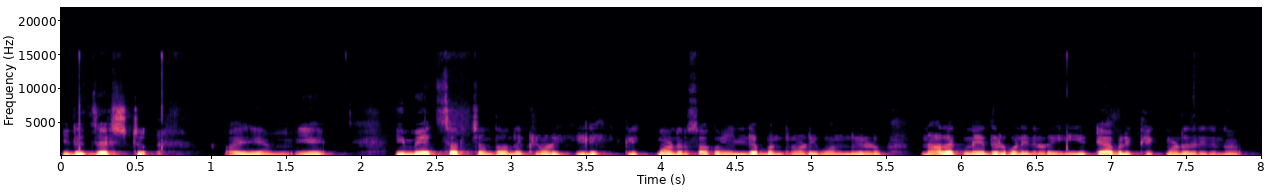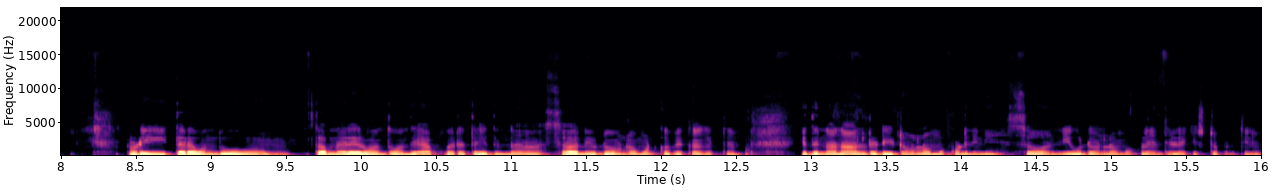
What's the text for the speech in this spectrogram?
ಇಲ್ಲಿ just I M A image search ಅಂತ ಒಂದಕ್ಕೆ ನೋಡಿ. ಇಲ್ಲಿ ಕ್ಲಿಕ್ ಮಾಡಿದ್ರೆ ಸಾಕು. ಇಲ್ಲೇ ಬಂತು ನೋಡಿ. ಒಂದು, ಎರಡು ನಾಲ್ಕನೇದಲ್ಲಿ ಬಂದಿದೆ ನೋಡಿ. ಈ ಟ್ಯಾಬಲ್ಲಿ ಕ್ಲಿಕ್ ಮಾಡಿದ್ರೆ ಇದನ್ನು ನೋಡಿ, ಈ ಥರ ಒಂದು ತಮ್ಮನೇಲಿ ಇರುವಂಥ ಒಂದು ಆ್ಯಪ್ ಬರುತ್ತೆ. ಇದನ್ನು ಸಹ ನೀವು ಡೌನ್ಲೋಡ್ ಮಾಡ್ಕೋಬೇಕಾಗುತ್ತೆ. ಇದನ್ನು ನಾನು ಆಲ್ರೆಡಿ ಡೌನ್ಲೋಡ್ ಮಾಡ್ಕೊಂಡಿದ್ದೀನಿ ಸೊ ನೀವು ಡೌನ್ಲೋಡ್ ಮಾಡ್ಕೊಳ್ಳಿ ಅಂತ ಹೇಳಕ್ಕೆ ಇಷ್ಟಪಡ್ತೀನಿ.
